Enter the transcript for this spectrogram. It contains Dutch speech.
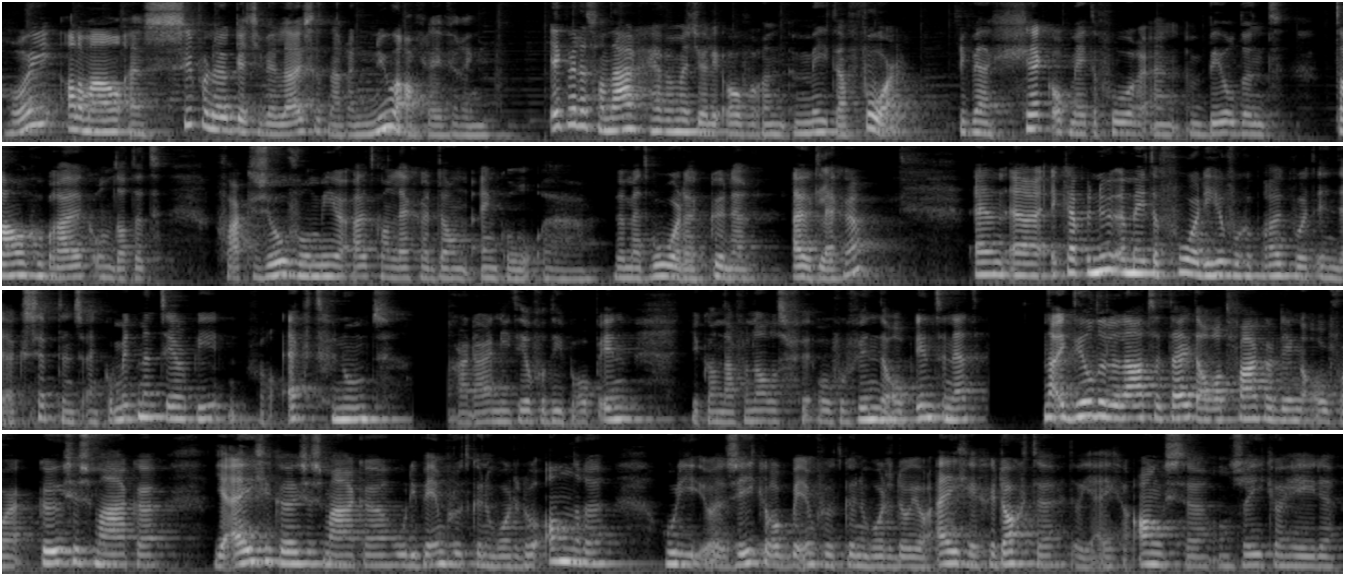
Hoi allemaal en superleuk dat je weer luistert naar een nieuwe aflevering. Ik wil het vandaag hebben met jullie over een metafoor. Ik ben gek op metaforen en beeldend taalgebruik, omdat het vaak zoveel meer uit kan leggen dan enkel uh, we met woorden kunnen uitleggen. En uh, ik heb nu een metafoor die heel veel gebruikt wordt in de acceptance en commitment therapie, vooral ACT genoemd. Ik ga daar niet heel veel dieper op in. Je kan daar van alles over vinden op internet. Nou, ik deelde de laatste tijd al wat vaker dingen over keuzes maken, je eigen keuzes maken, hoe die beïnvloed kunnen worden door anderen, hoe die uh, zeker ook beïnvloed kunnen worden door je eigen gedachten, door je eigen angsten, onzekerheden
